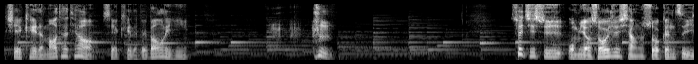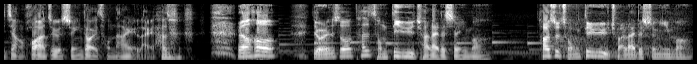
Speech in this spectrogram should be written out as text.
谢谢 K 的猫跳跳，谢谢 K 的背包里。所以其实我们有时候会去想说，跟自己讲话这个声音到底从哪里来？他是，然后有人说他是从地狱传来的声音吗？他是从地狱传来的声音吗？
